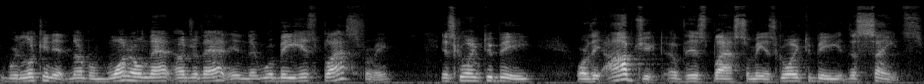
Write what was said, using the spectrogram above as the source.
We're looking at number one on that, under that, and that will be his blasphemy. Is going to be or the object of his blasphemy is going to be the saints.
